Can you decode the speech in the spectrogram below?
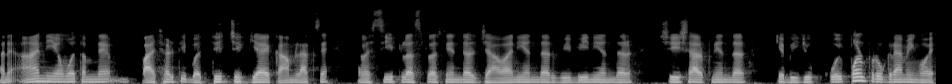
અને આ નિયમો તમને પાછળથી બધી જ જગ્યાએ કામ લાગશે. તમે સી પ્લસ પ્લસની અંદર જાવાની અંદર વીબીની અંદર સી શાર્પની અંદર કે બીજું કોઈ પણ પ્રોગ્રામિંગ હોય,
